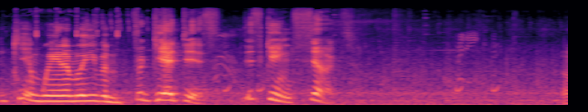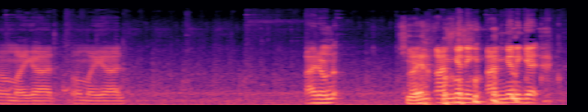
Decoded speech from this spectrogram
I can't win. I'm leaving. Forget this. This game sucks. Oh my god. Oh my god. I don't know. Yeah. I'm, I'm gonna I'm gonna get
